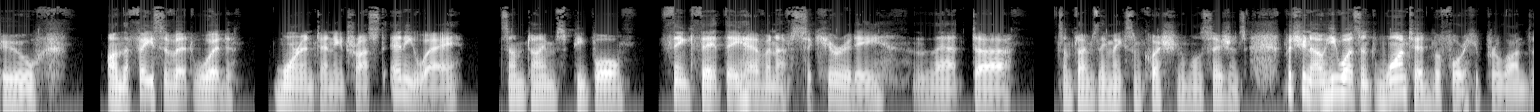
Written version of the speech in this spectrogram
who, on the face of it, would warrant any trust anyway. Sometimes people think that they have enough security that uh, sometimes they make some questionable decisions. But you know, he wasn't wanted before he purloined,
